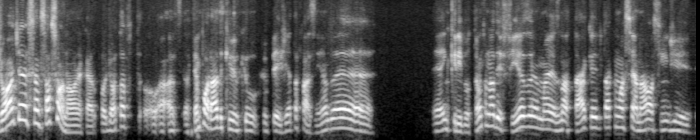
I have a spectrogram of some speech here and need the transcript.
George é sensacional, né, cara? O George tá, a, a, temporada que, que, o, que o PG tá fazendo é, é incrível, tanto na defesa, mas no ataque ele tá com um arsenal assim de,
